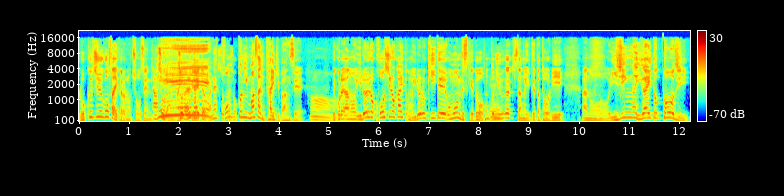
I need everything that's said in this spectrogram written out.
65歳からの挑戦。あそうだね、そうだね。タイトルがね。本当にまさに大器晩成。うんでこれあのいろいろ講師の会とかもいろいろ聞いて思うんですけど本当にええ宇垣さんが言ってた通り、あの偉人が意外と当時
